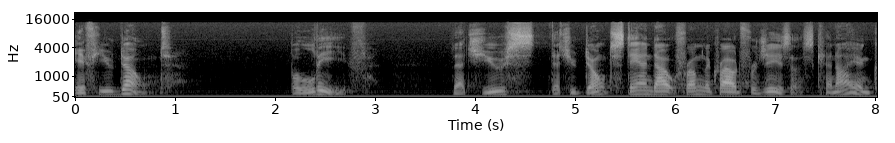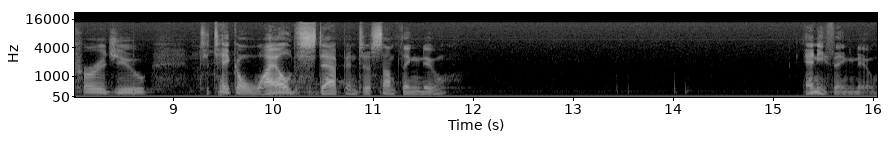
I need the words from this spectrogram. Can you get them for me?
If you don't believe that you, that you don't stand out from the crowd for Jesus, can I encourage you to take a wild step into something new? Anything new.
